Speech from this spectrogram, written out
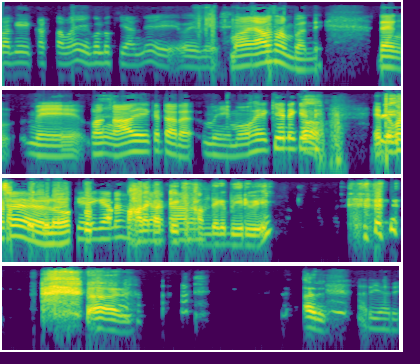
වගේ එකක් තමයි ගොල්ලො කියන්නේ මායාව සම්බන්ධය දැන් මේ මං ආයකට අර මේ මෝහය කියන කෙනෙ එතකොට ලෝකය ගැන හරකට්ට කම් දෙක බීරුවේ. හරි හරි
